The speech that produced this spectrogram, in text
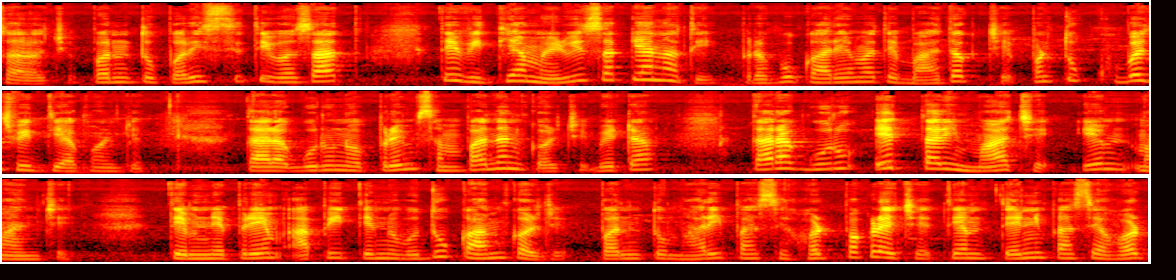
સારો છે, પરંતુ પરિસ્થિતિ વસાત તે વિદ્યા મેળવી શક્યા નથી. પ્રભુ કાર્યમાં તે બાધક છે, પણ તું ખૂબ જ વિદ્યા ભણજે તારા ગુરુનો પ્રેમ સંપાદન કરજે બેટા. તારા ગુરુ એ જ તારી માં છે, એમ માનજે તેમને પ્રેમ આપી તેમનું બધું કામ કરજે, પરંતુ મારી પાસે હટ પકડે છે, તેમ તેની પાસે હટ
